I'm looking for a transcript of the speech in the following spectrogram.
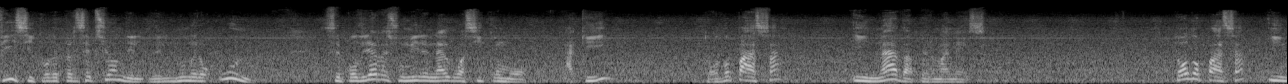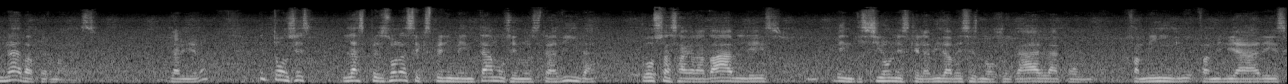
físico de percepción, del, del número uno? Se podría resumir en algo así como aquí todo pasa y nada permanece. Todo pasa y nada permanece. ¿Ya vieron? Entonces, las personas experimentamos en nuestra vida cosas agradables, bendiciones que la vida a veces nos regala con familia, familiares,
